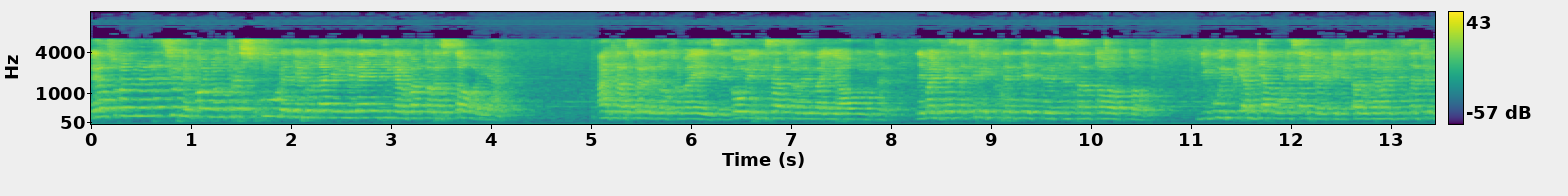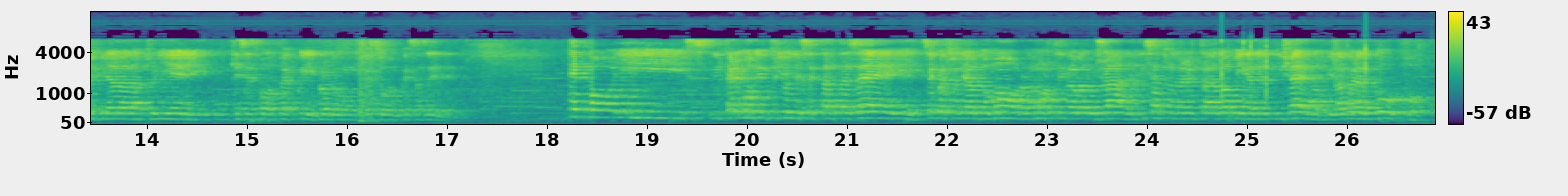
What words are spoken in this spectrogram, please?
Nella sua narrazione poi non trascura di annotare gli eventi che hanno fatto la storia, anche la storia del nostro paese, come il disastro del Vaillant, le manifestazioni studentesche del 68, di cui qui abbiamo un esempio perché c'è stata una manifestazione fino all'altro ieri che si è svolta qui, proprio in, questo, in questa sede. E poi il terremoto in Friuli del 76, il sequestro di Aldo Moro, la morte di Papa Luciano, il disastro della centrale atomica di Chernobyl, la guerra del Golfo,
